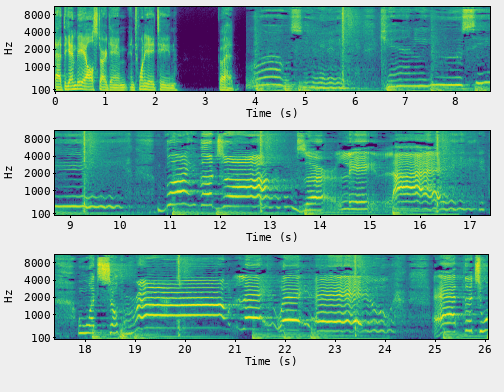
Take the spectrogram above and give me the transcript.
at the NBA All Star game in 2018. Go ahead. Oh, what so proudly at the twilight's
